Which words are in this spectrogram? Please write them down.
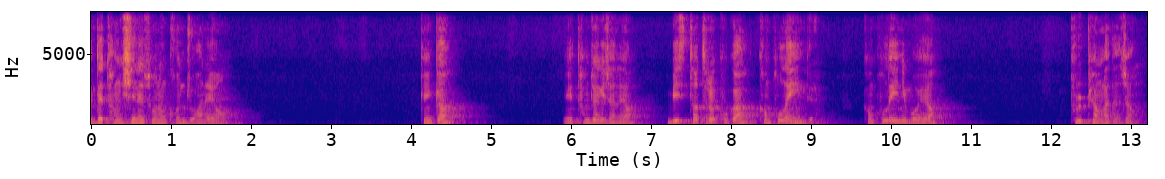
근데 당신의 손은 건조하네요. 그러니까 예, 탐정이잖아요. 미스터 드라코가 complained. complain이 뭐예요? 불평하다죠.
